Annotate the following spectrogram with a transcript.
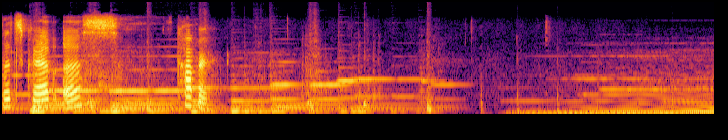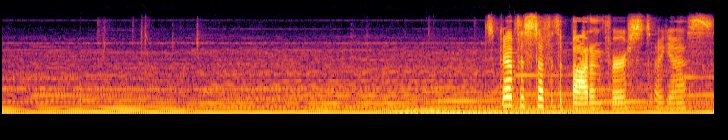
Let's grab us copper. Let's grab the stuff at the bottom first, I guess.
